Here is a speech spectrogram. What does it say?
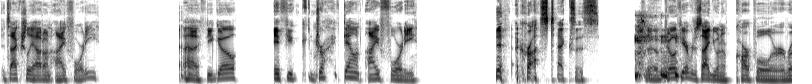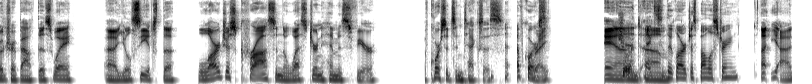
it's actually out on I forty. Uh, if you go, if you drive down I forty across Texas, so Joe, if you ever decide you want to carpool or a road trip out this way, uh, you'll see it's the largest cross in the Western Hemisphere. Of course, it's in Texas, Of course. right? And Sure. Next to um, the largest ball of string. uh, yeah,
